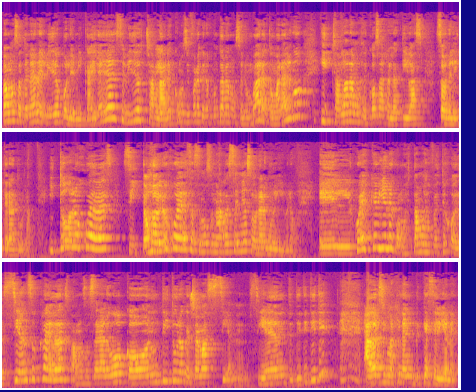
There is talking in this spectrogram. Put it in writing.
vamos a tener el video polémica. Y la idea de ese video es charlar. Es como si fuera que nos juntáramos en un bar a tomar algo y charláramos de cosas relativas sobre literatura. Y todos los jueves, sí, todos los jueves hacemos una reseña sobre algún libro. El jueves que viene, como estamos en festejo de 100 subscribers, vamos a hacer algo con un título que se llama 100. 100. Ti, a ver si imaginan qué se viene.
